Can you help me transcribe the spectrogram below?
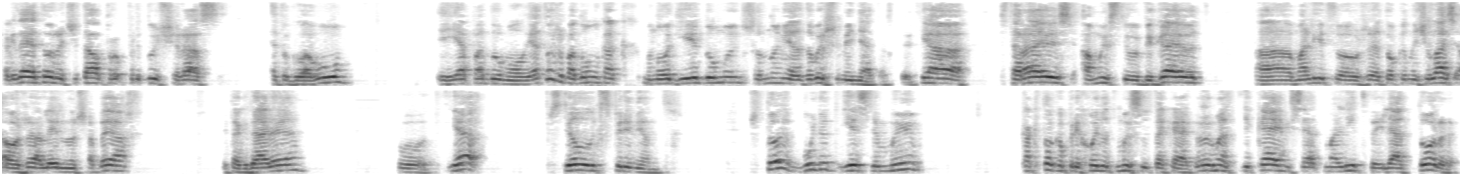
Когда я тоже читал в предыдущий раз эту главу, и я подумал, я тоже подумал, как многие думают, что ну нет, это выше меня, так сказать. Я стараюсь, а мысли убегают, а молитва уже только началась, а уже алель на шабеах и так далее. Вот. Я сделал эксперимент. Что будет, если мы, как только приходит мысль такая, когда мы отвлекаемся от молитвы или от Торы,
